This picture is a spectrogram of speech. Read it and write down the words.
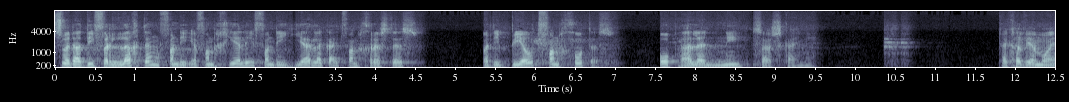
sodat die verligting van die evangelie van die heerlikheid van Christus wat die beeld van God is op hulle nie sou skyn nie. Kyk gou weer mooi.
